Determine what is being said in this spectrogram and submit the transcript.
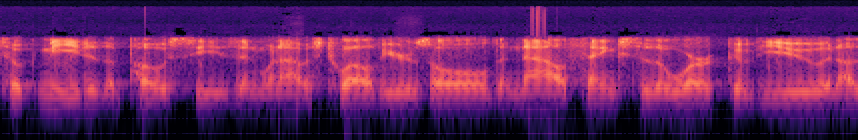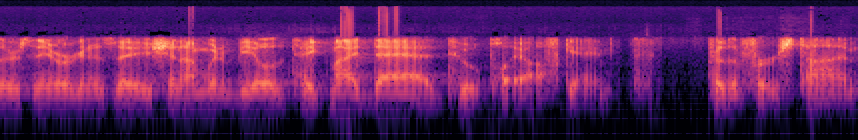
took me to the postseason when I was 12 years old, and now thanks to the work of you and others in the organization, I'm going to be able to take my dad to a playoff game for the first time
